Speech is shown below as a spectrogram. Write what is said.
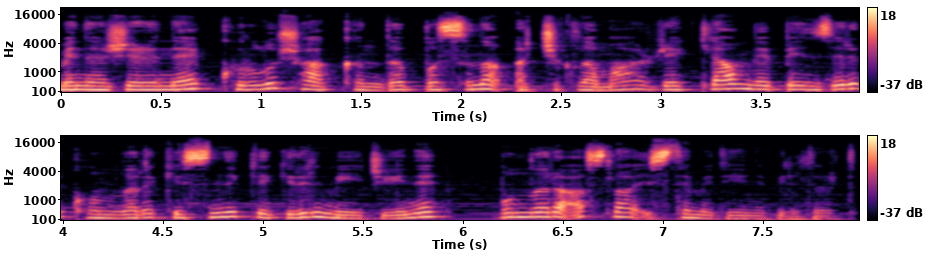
Menajerine kuruluş hakkında basına açıklama, reklam ve benzeri konulara kesinlikle girilmeyeceğini, bunları asla istemediğini bildirdi.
